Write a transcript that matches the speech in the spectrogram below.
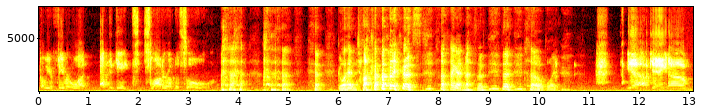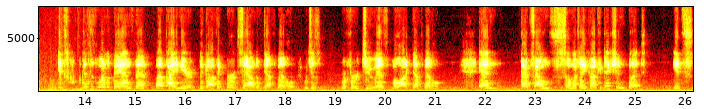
Probably your favorite one. At the Gates, Slaughter of the Soul. Go ahead and talk about it, cause I got nothing. oh boy. Yeah, okay. Um, it's this is one of the bands that uh, pioneered the Gothenburg sound of death metal, which is referred to as melodic death metal. And that sounds so much like a contradiction, but it's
